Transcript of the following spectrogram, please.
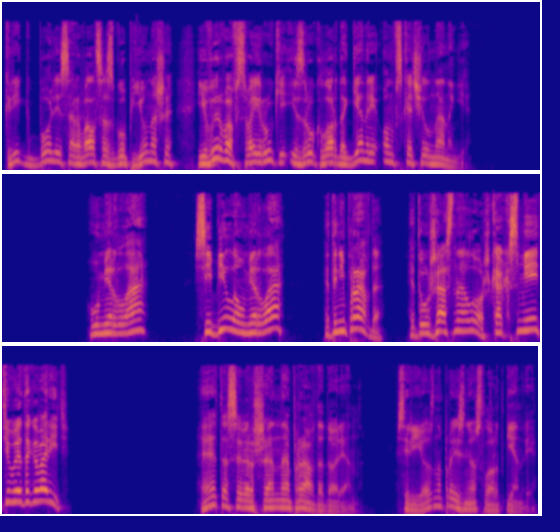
Крик боли сорвался с губ юноши, и, вырвав свои руки из рук лорда Генри, он вскочил на ноги. «Умерла? Сибилла умерла? Это неправда! Это ужасная ложь! Как смеете вы это говорить?» «Это совершенная правда, Дориан», — серьезно произнес лорд Генри.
